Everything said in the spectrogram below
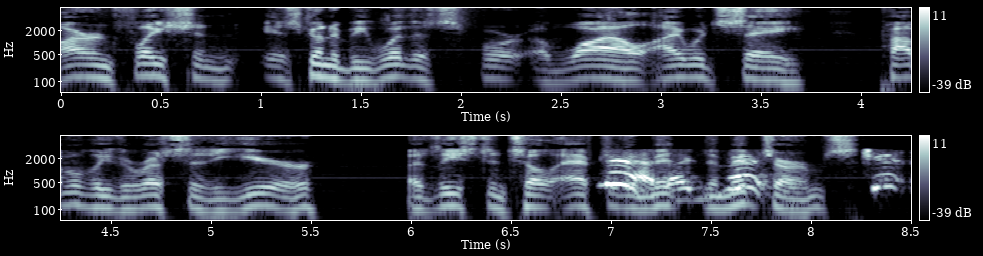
our inflation is going to be with us for a while. I would say probably the rest of the year, at least until after Yeah, the, mid, the midterms. Jan-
